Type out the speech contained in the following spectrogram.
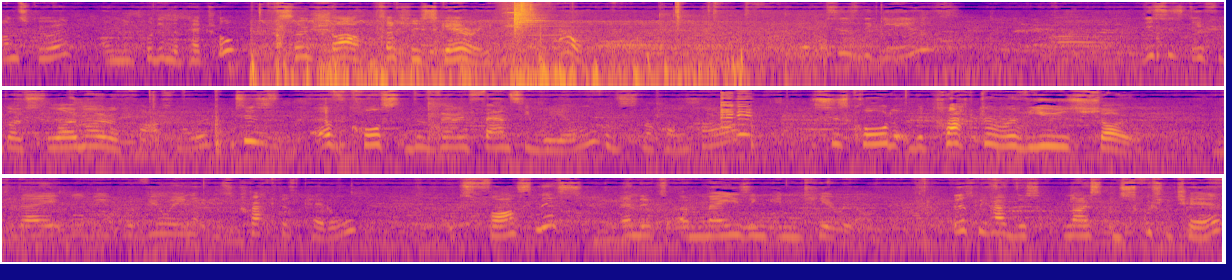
Unscrew it and you put in the petrol. It's so sharp, it's actually scary. Ow. This is the gears. Um, this is if you go slow mode or fast mode. This is, of course, the very fancy wheel. This is the Hong Kong. This is called the Tractor Reviews Show. Today we'll be reviewing this tractor's pedal, its fastness, and its amazing interior. First, we have this nice and squishy chair,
